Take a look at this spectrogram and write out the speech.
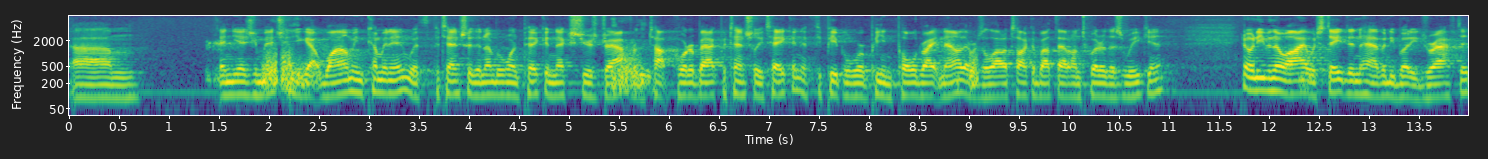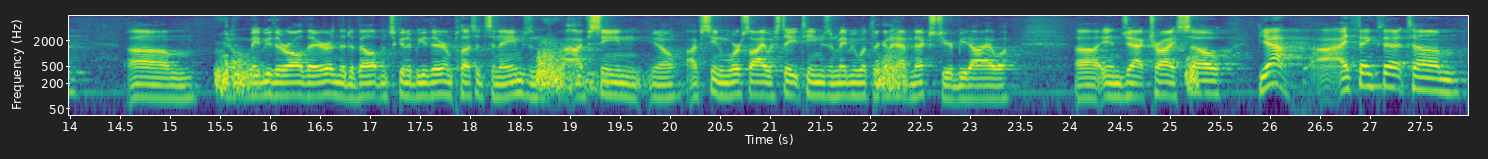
Um, and as you mentioned, you got Wyoming coming in with potentially the number one pick in next year's draft or the top quarterback potentially taken. If people were being polled right now, there was a lot of talk about that on Twitter this weekend. You know, and even though Iowa State didn't have anybody drafted, um, you know, maybe they're all there and the development's going to be there. And plus, it's in Ames, and I've seen, you know, I've seen worse Iowa State teams and maybe what they're going to have next year beat Iowa uh, in Jack Trice. So, yeah, I think that. Um,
